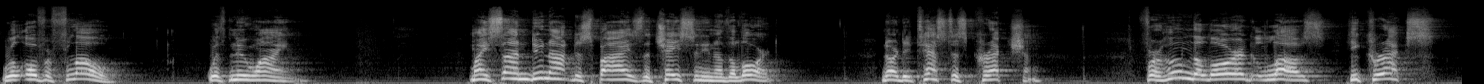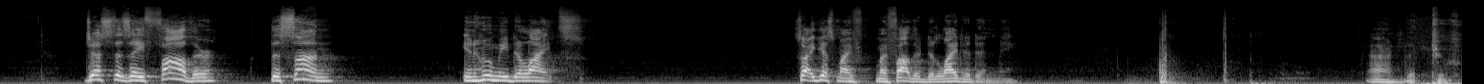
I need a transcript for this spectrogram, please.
will overflow with new wine. My son, do not despise the chastening of the Lord, nor detest his correction. For whom the Lord loves, he corrects, just as a father the son in whom he delights. So I guess my, my father delighted in me. Ah, the truth.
